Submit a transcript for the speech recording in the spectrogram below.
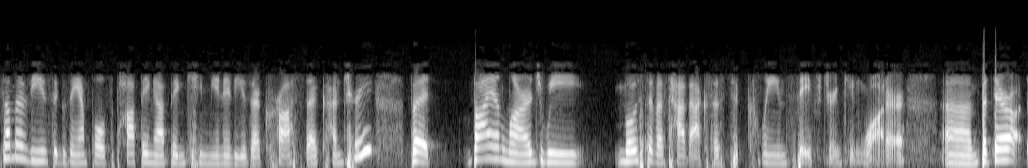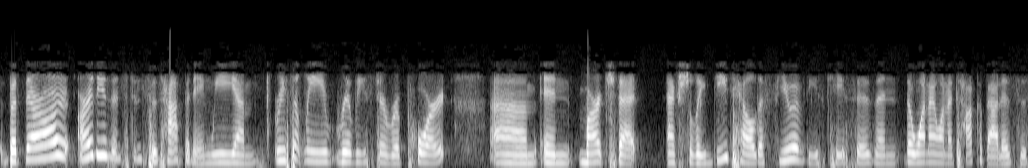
some of these examples popping up in communities across the country. But by and large we most of us have access to clean, safe drinking water. Um, but there, but there are are these instances happening. We um, recently released a report um, in March that actually detailed a few of these cases, and the one I want to talk about is this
